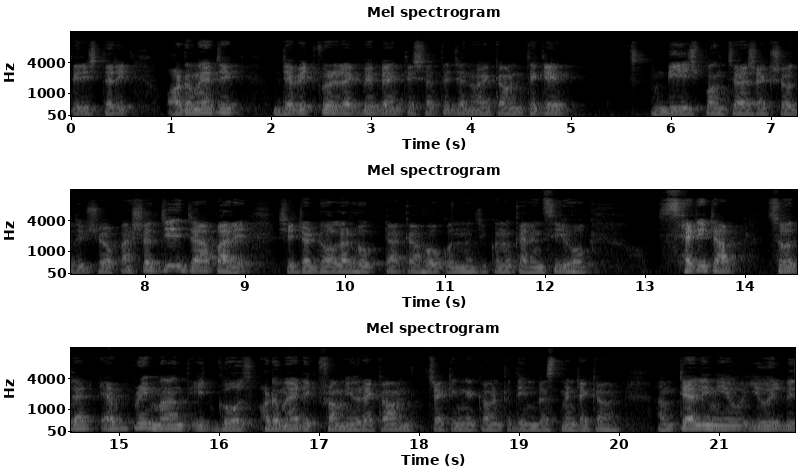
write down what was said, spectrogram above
তিরিশ তারিখ অটোমেটিক ডেবিট করে রাখবে ব্যাংকের সাথে যেন অ্যাকাউন্ট থেকে বিশ, পঞ্চাশ, একশো, দুইশো, পাঁচশো, যে যা পারে, সেটা ডলার হোক, টাকা হোক, অন্য যে কোনো কারেন্সি হোক set it up so that every month it goes automatic from your account checking account to the investment account I'm telling you you will be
